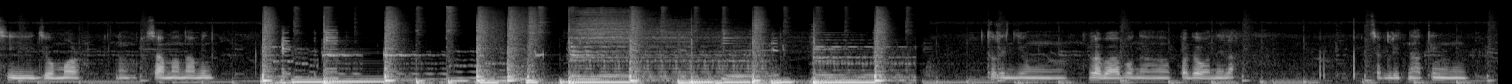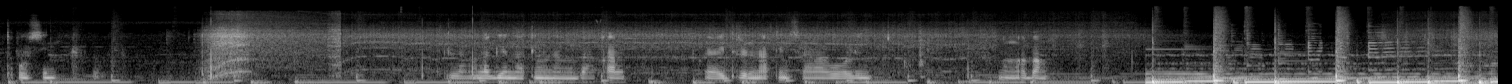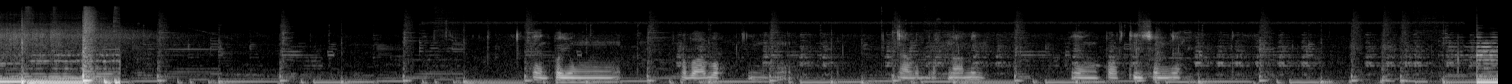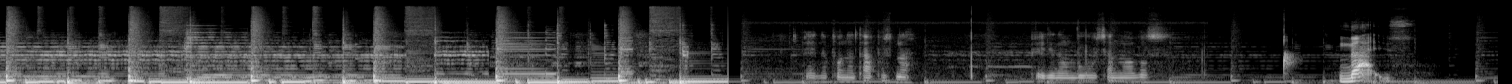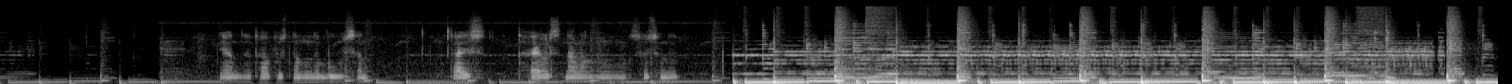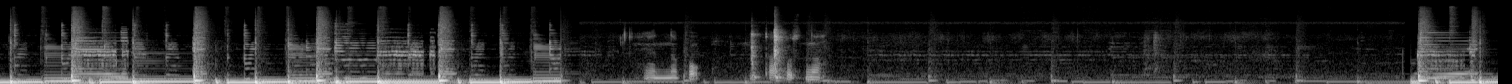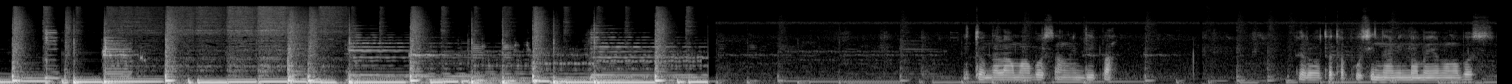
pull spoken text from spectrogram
Si Jomar na kasama namin. Ito rin yung lababo na pagawa nila. Saglit nating tapusin. Kailangan lagyan natin ng bakal. Kaya i-drill natin sa walling ng abang. Ayan po yung kababok. Yung nalablock namin. Yung partition niya. Ayan na po natapos na. Pwede nang buhusan mga boss. Nice! Yan, natapos nang nabuhusan. Guys, tiles na lang ang susunod. Yan na po. Natapos na. Boss ang hindi pa. Pero tatapusin namin mamaya mga boss.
